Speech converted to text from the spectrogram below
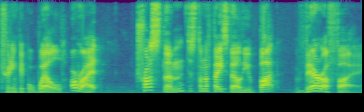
treating people well, alright, trust them just on a face value, but verify.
